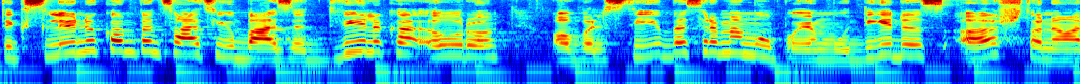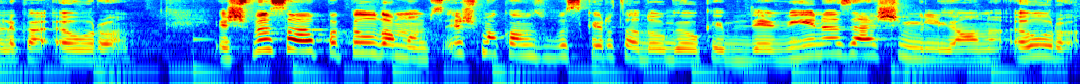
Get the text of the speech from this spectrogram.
tikslinių kompensacijų bazė 12 eurų, o valstybės remiamų pajamų dydis 18 eurų. Iš viso papildomoms išmokoms bus skirta daugiau kaip 90 milijonų eurų.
